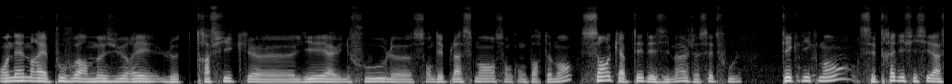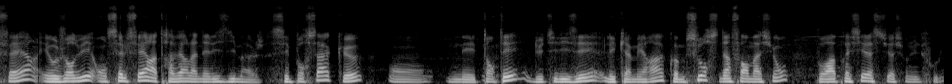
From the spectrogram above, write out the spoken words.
On aimerait pouvoir mesurer le trafic euh, lié à une foule, son déplacement, son comportement, sans capter des images de cette foule. Techniquement, c'est très difficile à faire et aujourd'hui, on sait le faire à travers l'analyse d'images. C'est pour ça que on est tenté d'utiliser les caméras comme source d'information pour apprécier la situation d'une foule.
